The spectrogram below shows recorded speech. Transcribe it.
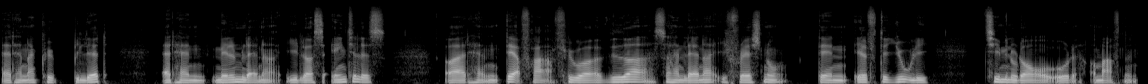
at han har købt billet, at han mellemlander i Los Angeles, og at han derfra flyver videre, så han lander i Fresno den 11. juli, 10 minutter over 8 om aftenen.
